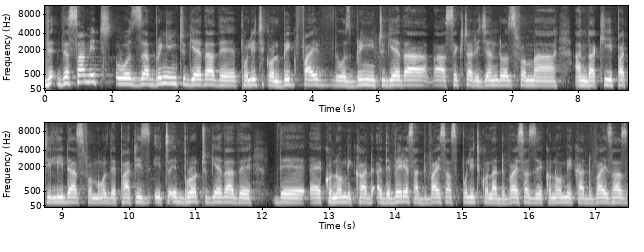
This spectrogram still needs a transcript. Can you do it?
The, the summit was uh, bringing together the political big five. It was bringing together uh, secretary generals from uh, and key party leaders from all the parties. It, it brought together the the economic, uh, the various advisors, political advisors, economic advisors.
